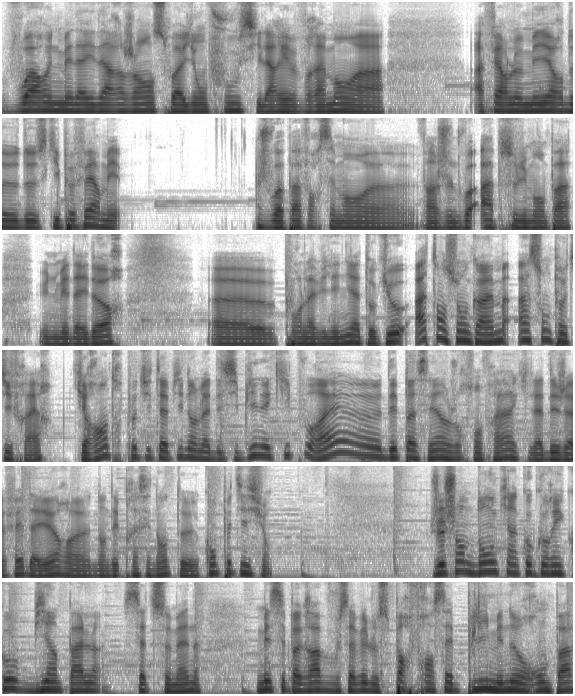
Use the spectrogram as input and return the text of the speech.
voire une médaille d'argent, soyons fous s'il arrive vraiment à, faire le meilleur de ce qu'il peut faire, mais je vois pas forcément, euh, enfin je ne vois absolument pas une médaille d'or euh, pour la Villénie à Tokyo. Attention quand même à son petit frère qui rentre petit à petit dans la discipline et qui pourrait euh, dépasser un jour son frère et qu'il a déjà fait d'ailleurs dans des précédentes compétitions. Je chante donc un cocorico bien pâle cette semaine, mais c'est pas grave, vous savez, le sport français plie mais ne rompt pas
